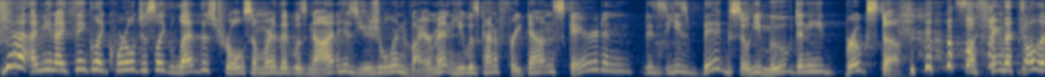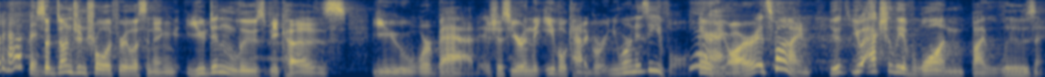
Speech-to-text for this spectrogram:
Yeah, I mean, I think like Quirrell just like led this troll somewhere that was not his usual environment. He was kind of freaked out and scared, and is- he's big, so he moved and he broke stuff. so I think that's all that happened. So Dungeon Troll, if you're listening, you didn't lose because you were bad. It's just you're in the evil category and you weren't as evil. There you are. It's fine. You, you actually have won by losing.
